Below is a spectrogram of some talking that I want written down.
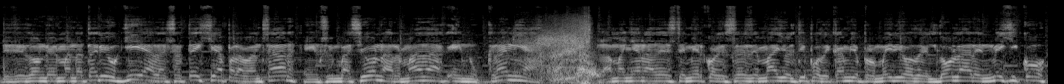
desde donde el mandatario guía la estrategia para avanzar en su invasión armada en Ucrania. La mañana de este miércoles 3 de mayo, el tipo de cambio promedio del dólar en México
